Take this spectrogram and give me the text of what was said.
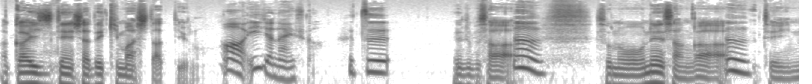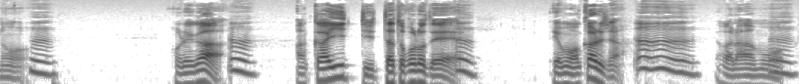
赤い自転車で来ましたっていうの。あいいじゃないですか。普通。ででもさ、うん。そのお姉さんがうん。店員の、うん。俺がうん。赤いって言ったところで、いうん。やもう分かるじゃんうんうん。だからもう、うん。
